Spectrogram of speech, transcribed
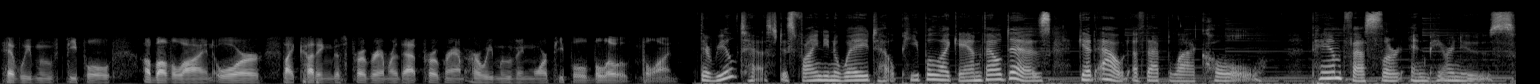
have we moved people above a line or by cutting this program or that program are we moving more people below the line the real test is finding a way to help people like Ann Valdez get out of that black hole. Pam Fessler, NPR News.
